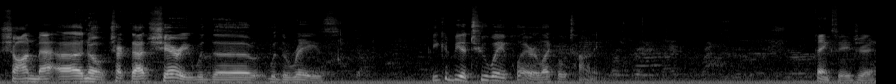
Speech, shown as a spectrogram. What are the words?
Sean Ma- uh, no, check that. Sherry with the with the Rays. He could be a two-way player like Ohtani. Thanks, AJ.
